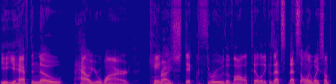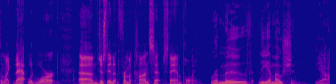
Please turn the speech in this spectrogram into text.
you you have to know how you're wired. Can you stick through the volatility? Because that's that's the only way something like that would work. Um, just in a, from a concept standpoint. Remove the emotion. Yeah.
